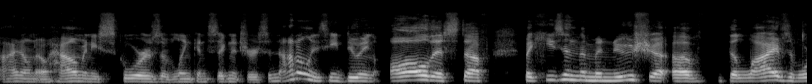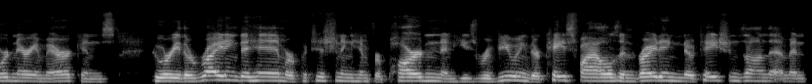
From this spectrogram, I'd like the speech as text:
I don't know how many scores of Lincoln signatures. So not only is he doing all this stuff, but he's in the minutia of the lives of ordinary Americans who are either writing to him or petitioning him for pardon, and he's reviewing their case files and writing notations on them. And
